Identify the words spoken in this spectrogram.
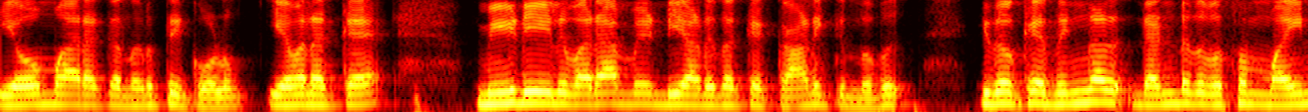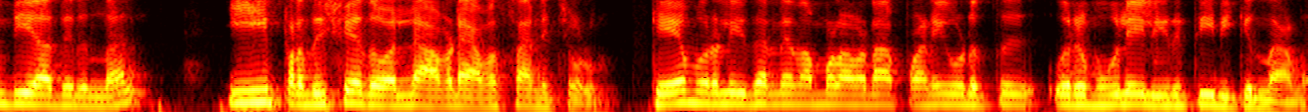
യവന്മാരൊക്കെ നിർത്തിക്കോളും. യവനൊക്കെ മീഡിയയിൽ വരാൻ വേണ്ടിയാണ് ഇതൊക്കെ കാണിക്കുന്നത്. ഇതൊക്കെ നിങ്ങൾ രണ്ട് ദിവസം മൈൻഡ് ചെയ്യാതിരുന്നാൽ ഈ പ്രതിഷേധമല്ല അവിടെ അവസാനിച്ചോളും. കെ മുരളീധരനെ നമ്മൾ അവിടെ പണി കൊടുത്ത് ഒരു മൂലയിൽ ഇരുത്തിയിരിക്കുന്നതാണ്.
